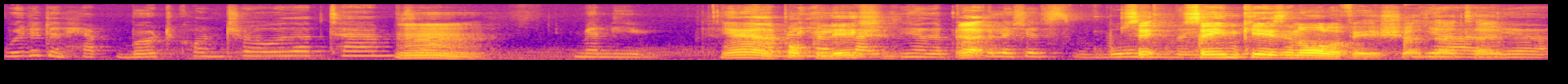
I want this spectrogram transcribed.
we didn't have birth control at that time, so Mm. many Yeah, the population. Like, yeah, the Yeah. population's Sa- booming. same case in all of Asia at yeah, that time. yeah,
